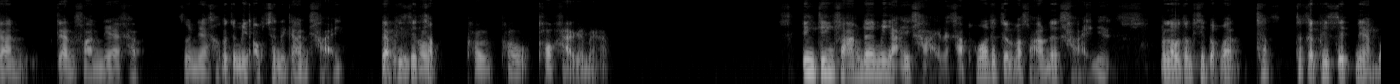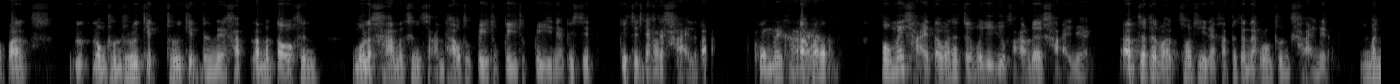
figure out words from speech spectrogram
การการฟันเนี่ยครับ ส่วนใหญ่เขาก็จะมีออปชันในการขาย แต่พี่ซิดครับเขาเขาเขาขายกันไหมครับ จริงๆ founder ไม่อยากให้ขายนะครับ เพราะว่าถ้าเกิดว่า founder ขายเนี่ย เราต้องคิดบอกว่าถ้าถ้าเกิดพี่ซิดเนี่ยบอกว่า ลงทุนธุรกิจธุรกิจหนึ่งเนี่ยครับแล้วมันโตขึ้นมูลค่ามันขึ้นสามเท่าทุกปีทุกปีทุกปีเนี่ยพี่ซิดพี่ซิดอยากจะขายหรือเปล่าคงไม่ขายแต่ว่าครับคงไม่ขายแต่ว่าถ้าเกิดว่าอยู่ๆ founder ขายเนี่ยเออถ้าเกิดว่าโทษทีนะครับ ถ้าเกิดนักลงทุนขายเนี่ย มัน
